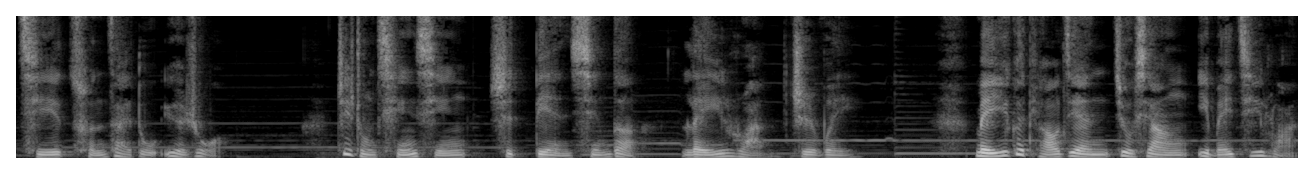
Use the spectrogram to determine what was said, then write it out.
其存在度越弱。这种情形是典型的雷卵之危。每一个条件就像一枚鸡卵，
